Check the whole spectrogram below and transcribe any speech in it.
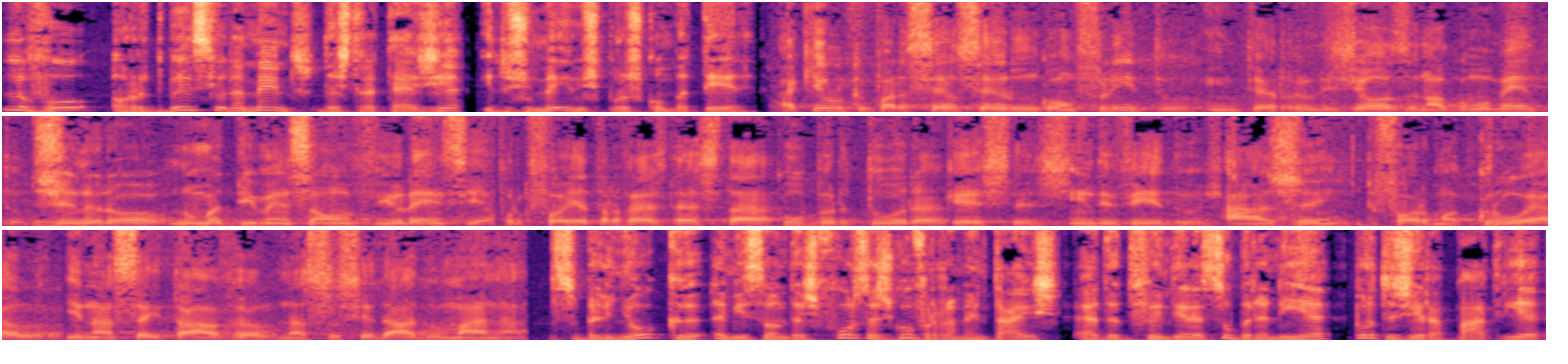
levou ao redimensionamento da estratégia e dos meios para os combater. Aquilo que pareceu ser um conflito interreligioso em algum momento generou numa dimensão violência, porque foi através desta cobertura que estes indivíduos agem de forma cruel, inaceitável na sociedade humana. Sublinhou que a missão das forças governamentais é de defender a soberania, proteger a pátria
